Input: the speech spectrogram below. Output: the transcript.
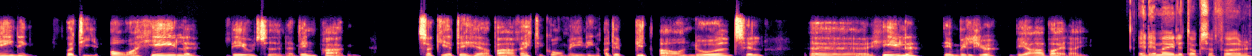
mening, fordi over hele levetiden af vindparken, så giver det her bare rigtig god mening, og det bidrager noget til øh, hele det miljø, vi arbejder i. Är det möjligt också för,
